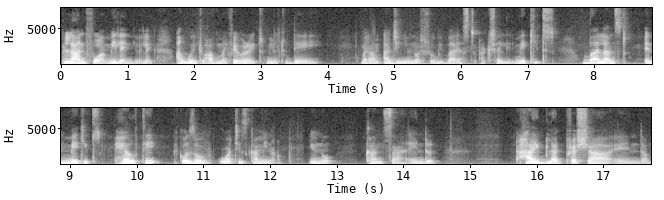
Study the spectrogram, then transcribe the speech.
plan for a meal and you're like, I'm going to have my favorite meal today, but I'm urging you not to be biased. Actually, make it balanced and make it healthy because of what is coming up. You know, cancer and high blood pressure and um,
